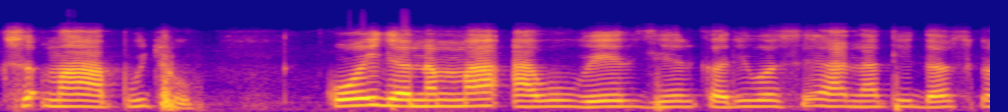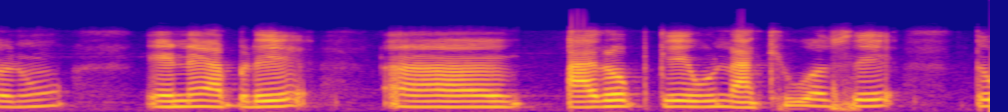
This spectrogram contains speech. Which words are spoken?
ક્ષમા આપું છું. કોઈ જન્મમાં આવું વેર ઝેર કર્યું હશે? આનાથી દસ ગણું એને આપણે આરોપ કે એવું નાખ્યું હશે? તો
